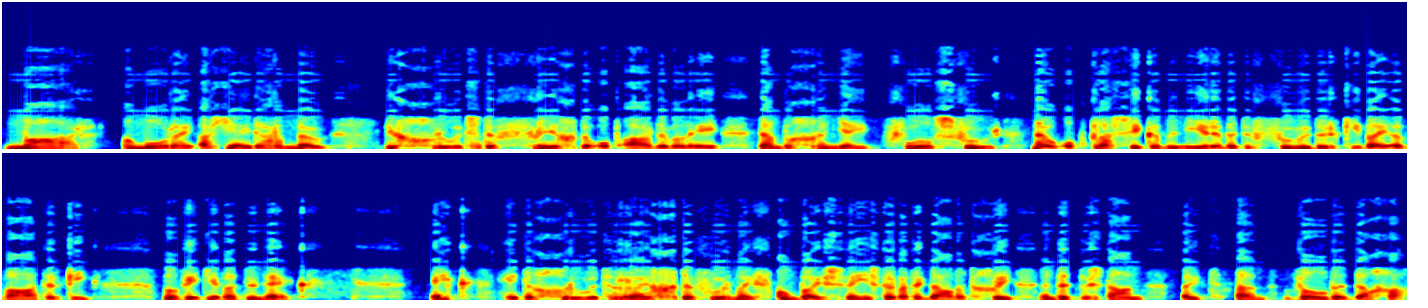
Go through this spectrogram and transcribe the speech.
Maar, amore, as jy daarom nou die grootste vreugde op aarde wil hê, dan begin jy voels voer. Nou op klassieke maniere met 'n voedertjie by 'n watertjie. Maar weet jy wat doen ek? Ek het 'n groot ruigte voor my kombuisvenster wat ek daar laat groei en dit bestaan uit 'n um, wilde dagga.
